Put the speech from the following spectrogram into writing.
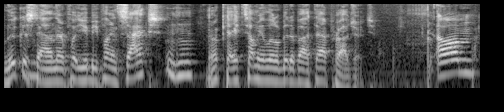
Lucas down there, you'll be playing sax? Mm-hmm. Okay, tell me a little bit about that project. Um,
